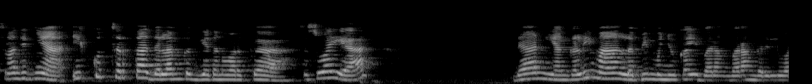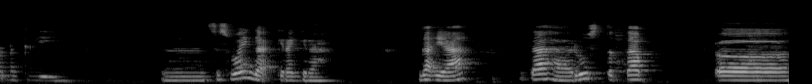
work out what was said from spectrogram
Selanjutnya, ikut serta dalam kegiatan warga. Sesuai ya? Dan yang kelima, lebih menyukai barang-barang dari luar negeri. Hmm, sesuai nggak kira-kira? Nggak ya? Kita harus tetap uh,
